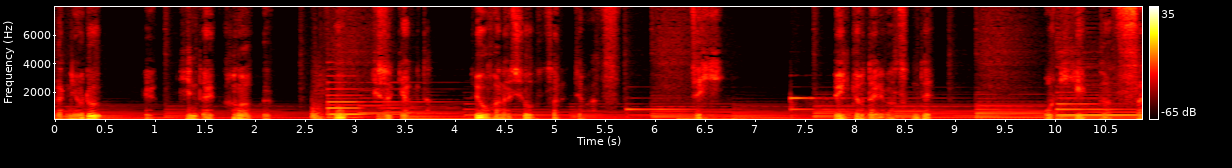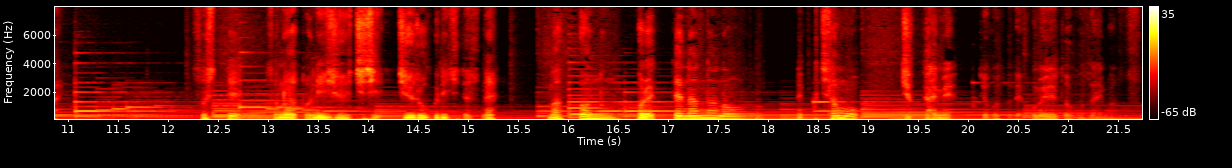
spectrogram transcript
果による、えー、近代科学を築き上げたというお話をされてます。ぜひ勉強になりますのでお聞きください。そしてその後21時16日ですね。マッコのこれって何なの？こちらも10回目ということでおめでとうございます。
